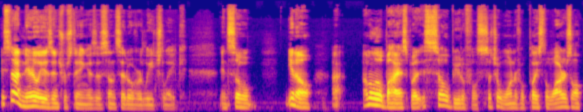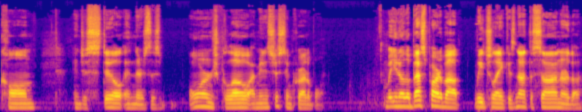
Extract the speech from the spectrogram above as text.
it's not nearly as interesting as a sunset over Leech Lake. And so, you know, I, I'm a little biased, but it's so beautiful. Such a wonderful place. The water's all calm and just still and there's this orange glow. I mean, it's just incredible. But you know, the best part about Leech Lake is not the sun or the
